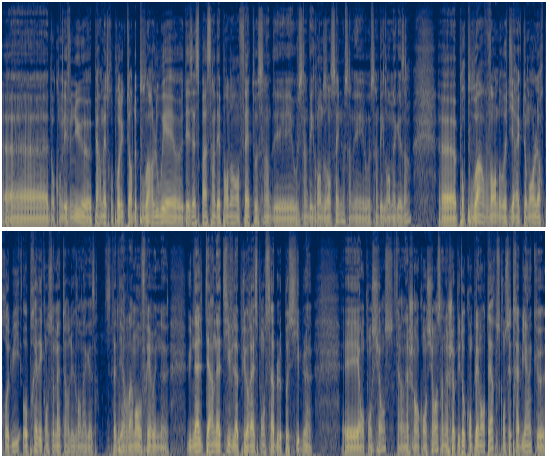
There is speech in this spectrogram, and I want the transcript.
Euh, donc, on est venu euh, permettre aux producteurs de pouvoir louer des espaces indépendants en fait au sein des au sein des grandes enseignes, au sein des au sein des grands magasins, pour pouvoir vendre directement leurs produits auprès des consommateurs du grand magasin. C'est-à-dire vraiment offrir une alternative la plus responsable possible et en conscience, faire un achat en conscience, un achat plutôt complémentaire, parce qu'on sait très bien que,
